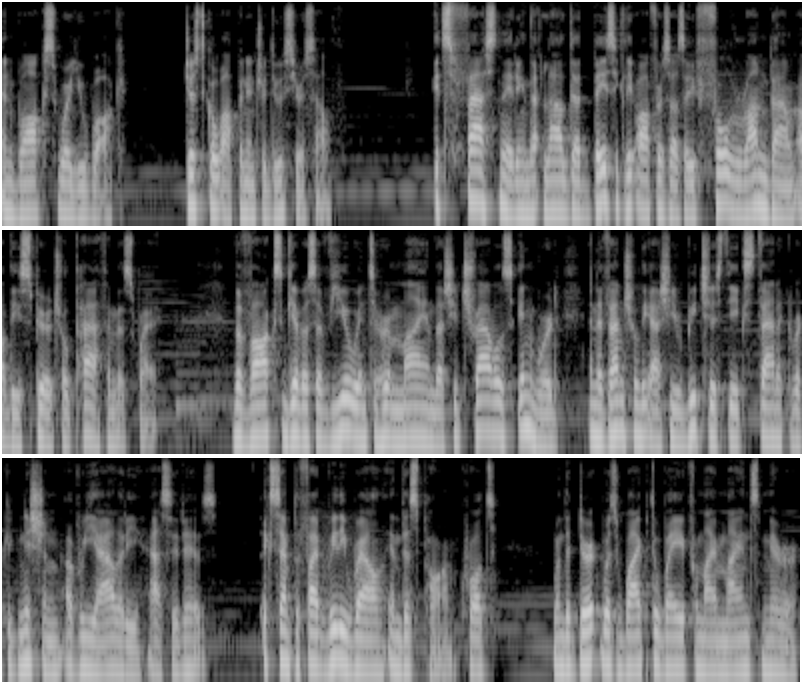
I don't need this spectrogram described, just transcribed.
and walks where you walk. Just go up and introduce yourself. It's fascinating that Lal basically offers us a full rundown of the spiritual path in this way. The Vaks give us a view into her mind as she travels inward and eventually as she reaches the ecstatic recognition of reality as it is. Exemplified really well in this poem, quote, When the dirt was wiped away from my mind's mirror,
